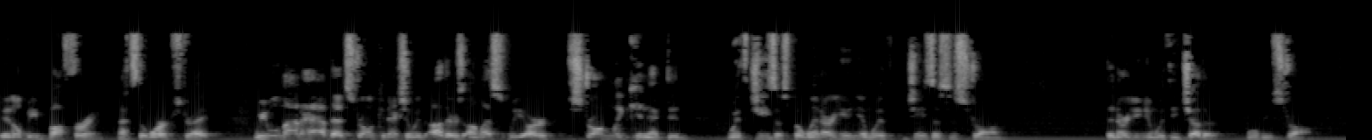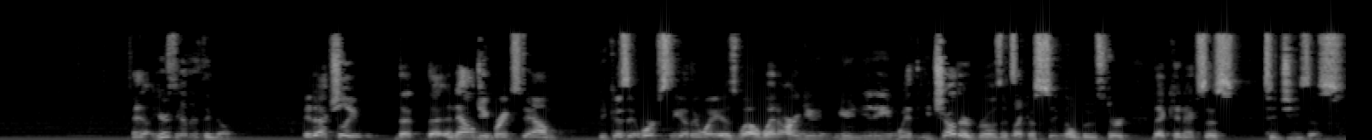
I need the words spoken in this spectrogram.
It'll be buffering. That's the worst, right? We will not have that strong connection with others unless we are strongly connected with Jesus. But when our union with Jesus is strong, then our union with each other will be strong. And here's the other thing though. It actually, that, that analogy breaks down because it works the other way as well. When our unity with each other grows, it's like a signal booster that connects us to Jesus.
